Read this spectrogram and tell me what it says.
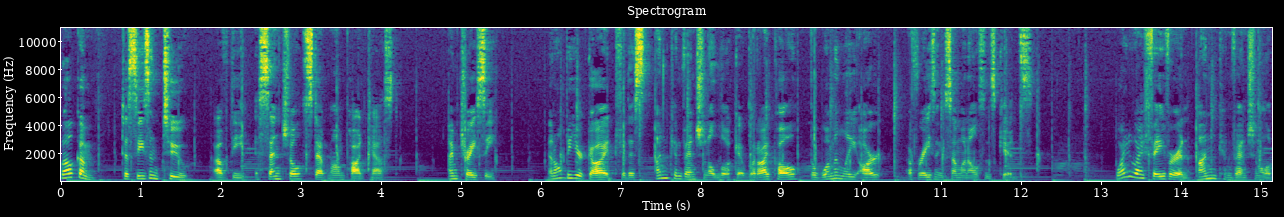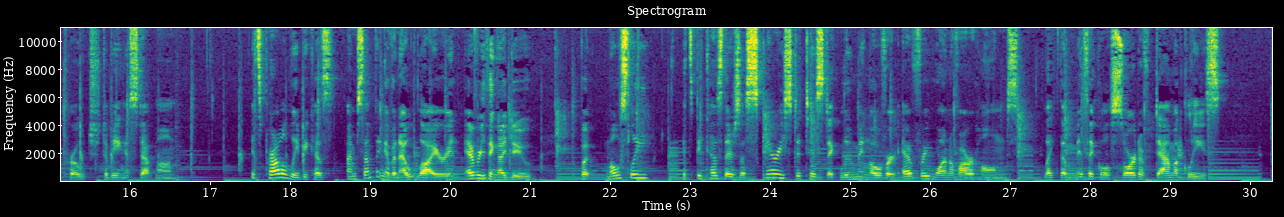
Welcome to season two of the Essential Stepmom podcast. I'm Tracy, and I'll be your guide for this unconventional look at what I call the womanly art of raising someone else's kids. Why do I favor an unconventional approach to being a stepmom? It's probably because I'm something of an outlier in everything I do, but mostly it's because there's a scary statistic looming over every one of our homes, like the mythical sword of Damocles,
